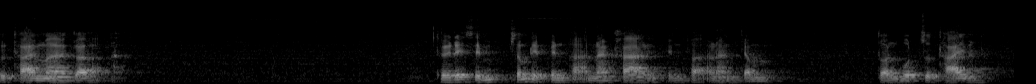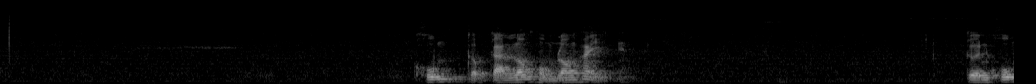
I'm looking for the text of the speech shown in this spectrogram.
สุดท้ายมาก็ เธอได้สำเร็จเป็นพระอนาคาหรือเป็นพระอรหันต์จำตอนบทสุดท้ายมันคุ้มกับการร้องห่มร้องไห้ เกินคุ้ม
